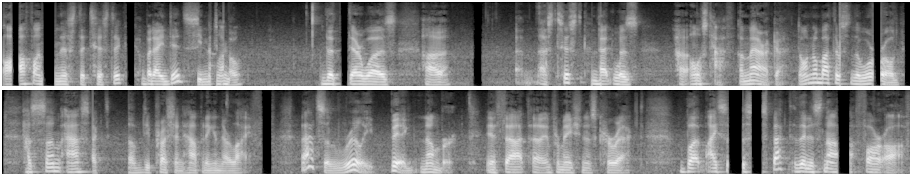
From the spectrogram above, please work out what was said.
off on this statistic, but I did see not long ago that there was uh, a statistic that was uh, almost half America, don't know about the rest of the world, has some aspect of depression happening in their life. That's a really big number if that uh, information is correct. But I suspect that it's not far off.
